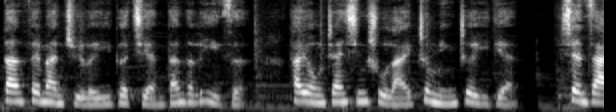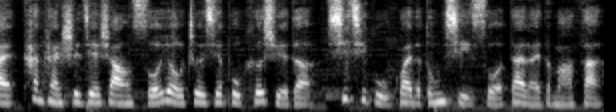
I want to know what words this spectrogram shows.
但费曼举了一个简单的例子，他用占星术来证明这一点。现在看看世界上所有这些不科学的、稀奇古怪的东西所带来的麻烦。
